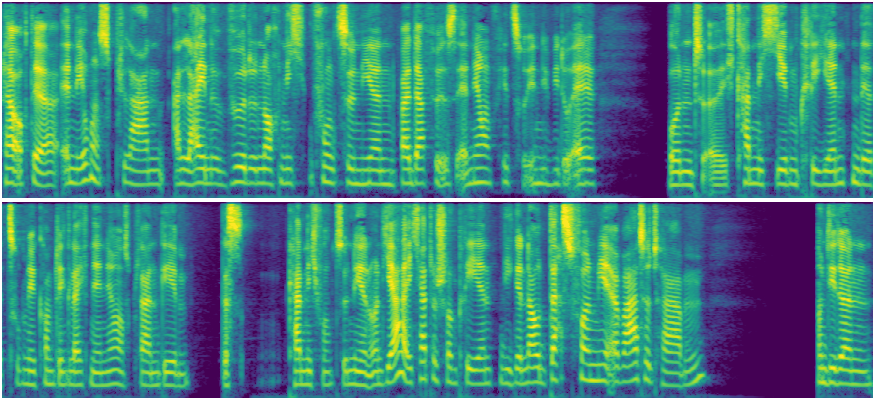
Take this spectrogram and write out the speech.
Ja, auch der Ernährungsplan alleine würde noch nicht funktionieren, weil dafür ist Ernährung viel zu individuell. Und äh, ich kann nicht jedem Klienten, der zu mir kommt, den gleichen Ernährungsplan geben. Das kann nicht funktionieren. Und ja, ich hatte schon Klienten, die genau das von mir erwartet haben und die dann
